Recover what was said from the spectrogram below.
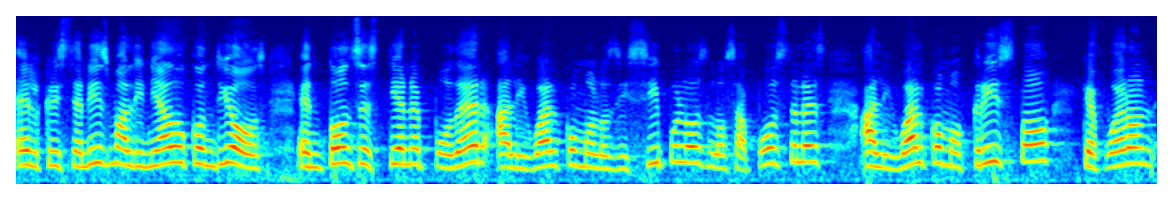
el cristianismo alineado con Dios, entonces tiene poder, al igual como los discípulos, los apóstoles, al igual como Cristo, que fueron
